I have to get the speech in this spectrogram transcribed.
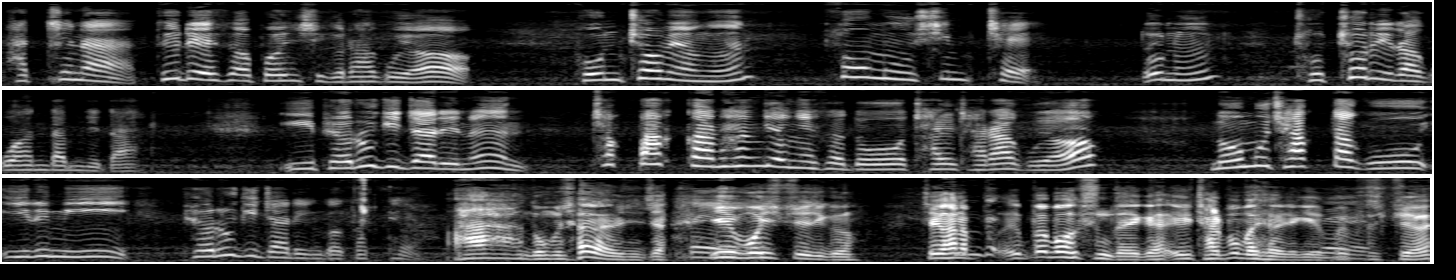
밭이나 들에서 번식을 하고요. 본초명은 소무심채 또는 조철이라고 한답니다. 이 벼룩이 자리는 척박한 환경에서도 잘 자라고요. 너무 작다고 이름이 벼룩이 자리인 것 같아요. 아 너무 작아요 진짜 네. 이거 보십시오 지금 제가 하나 근데- 빼먹었습니다 이거 이거 잘 뽑아요 여기 네. 보십시오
